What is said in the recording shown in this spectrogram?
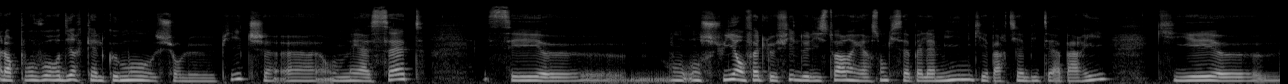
Alors pour vous redire quelques mots sur le pitch, euh, on est à 7. C'est, euh, on, suit en fait le fil de l'histoire d'un garçon qui s'appelle Amine, qui est parti habiter à Paris, qui est euh,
